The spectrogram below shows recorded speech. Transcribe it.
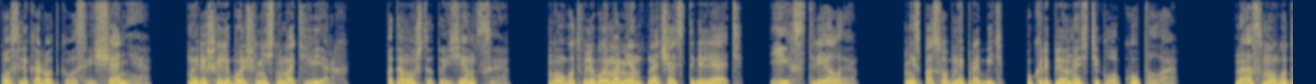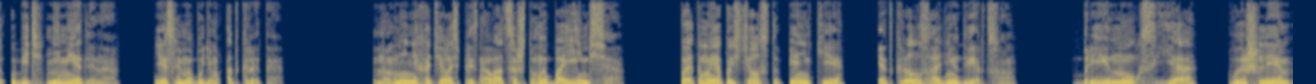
После короткого совещания мы решили больше не снимать верх, потому что туземцы могут в любой момент начать стрелять, и их стрелы, не способные пробить укрепленное стекло купола, нас могут убить немедленно, если мы будем открыты. Но мне не хотелось признаваться, что мы боимся, поэтому я опустил ступеньки и открыл заднюю дверцу. Бри, Нукс, я вышли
